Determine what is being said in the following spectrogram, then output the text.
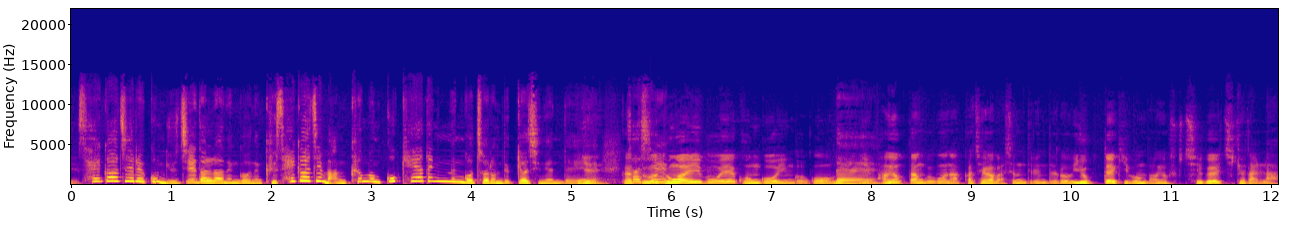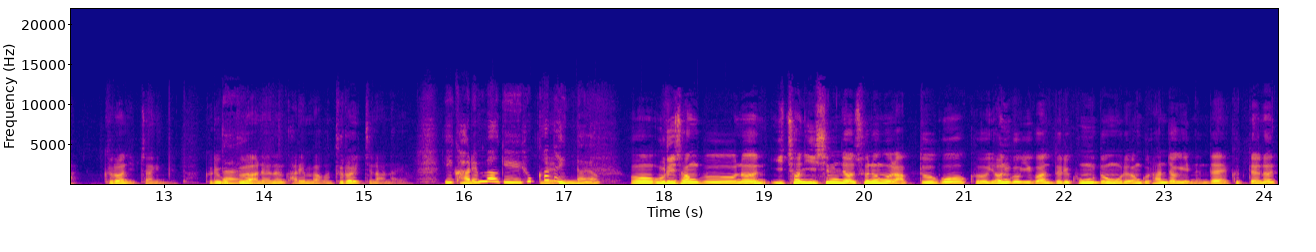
예. 세 가지를 꼭 유지해 달라는 거는 그 세 가지만큼은 꼭 해야 되는 것처럼 느껴지는데 예. 그러니까 사실- 그건 동아일보의 권고인 거고 네. 예, 방역 당국은 아까 제가 말씀드린 대로 6대 기본 방역 수칙을 지켜달라 그런 입장입니다. 그리고 네. 그 안에는 가림막은 들어있진 않아요. 이 가림막이 효과는 예. 있나요? 어, 우리 정부는 2020년 수능을 앞두고 그 연구기관들이 공동으로 연구를 한 적이 있는데 그때는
